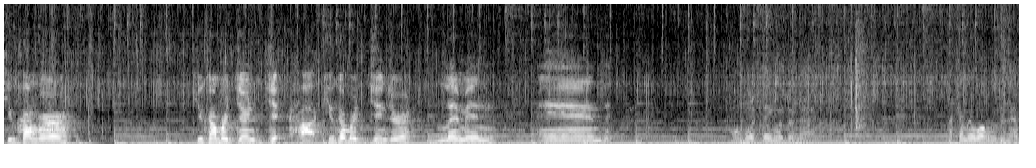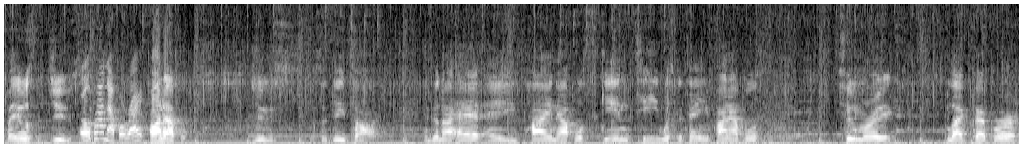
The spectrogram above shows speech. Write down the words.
cucumber, cucumber, gin, gi- uh, cucumber, ginger, lemon, and one more thing was in there. I can't remember what was in there, but it was juice, Oh, pineapple, right? pineapple juice. It's a detox. And then I had a pineapple skin tea, which contained pineapples, turmeric, black pepper,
